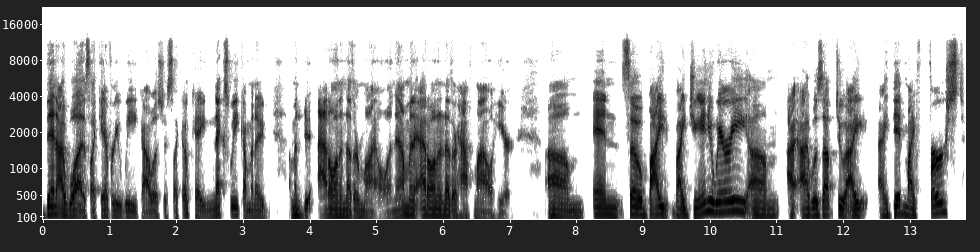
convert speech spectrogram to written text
then i was like every week. I was just like okay next week i'm gonna i'm gonna do, add on another mile and now i'm gonna add on another half mile here um, and so by by January, um, I, I, was up to I I did my first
